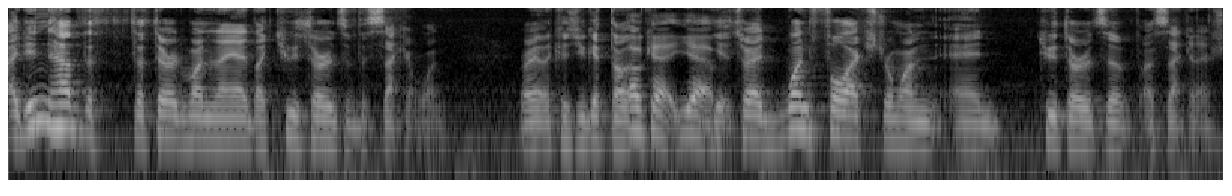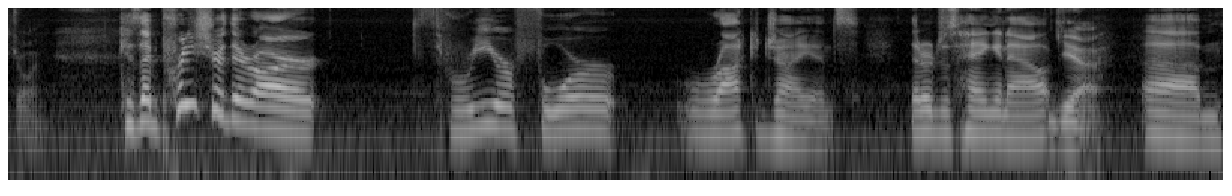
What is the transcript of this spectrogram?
I didn't have the the third one, and I had like two thirds of the second one, right? Because you get the Okay, yeah. So I had one full extra one and two thirds of a second extra one. Because I'm pretty sure there are three or four rock giants that are just hanging out. Yeah. Um,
